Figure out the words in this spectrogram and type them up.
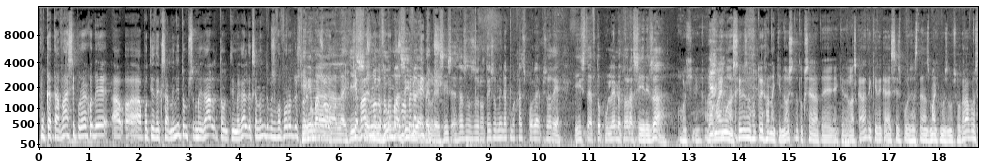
που κατά βάση προέρχονται α- α- από τη, δεξαμενή των, ψ- μεγάλ- των- τη μεγάλη δεξαμενή των ψηφοφόρων του ιστορικού Κίνημα Πασόκ. αλλαγή Και βάζουν όλο αυτόν τον κόσμο μαζί απέναντί βλέπετε τους. εσείς. Εσά να σας ρωτήσω, μην έχουμε χάσει πολλά επεισόδια. Είστε αυτό που λέμε τώρα ΣΥΡΙΖΑ; Όχι. Αν ήμουν ΣΥΡΙΖΑ θα το είχα ανακοινώσει, θα το ξέρατε κύριε Λασκαράτη και ειδικά εσείς που είσαστε ένας μάχημος δημοσιογράφος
